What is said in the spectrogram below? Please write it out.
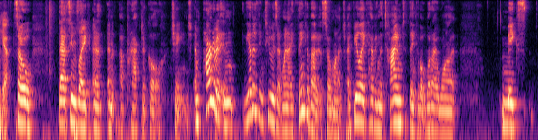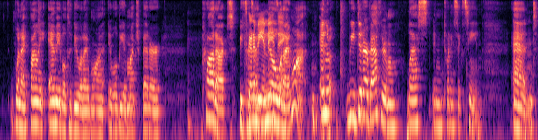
Yeah. So that seems like a, an, a practical change. And part of it, and the other thing too, is that when I think about it so much, I feel like having the time to think about what I want makes, when I finally am able to do what I want, it will be a much better product because gonna I be know what. I want. And we did our bathroom last in 2016. And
